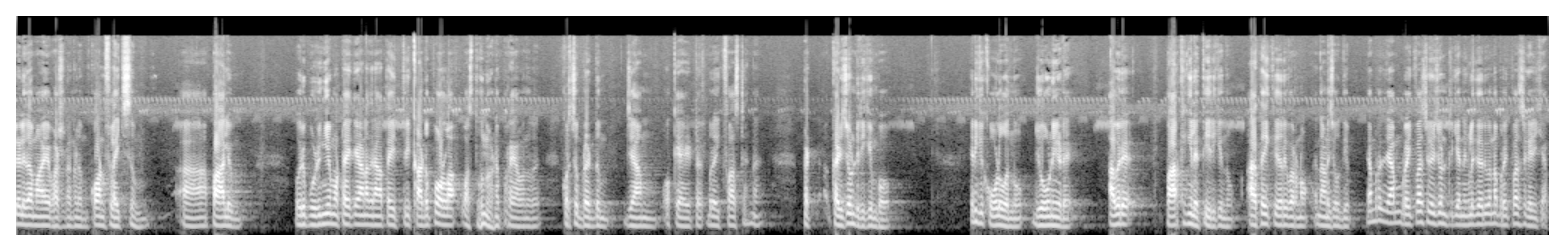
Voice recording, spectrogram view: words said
ലളിതമായ ഭക്ഷണങ്ങളും കോൺഫ്ലേക്സും പാലും ഒരു പുഴുങ്ങിയ മുട്ടയൊക്കെയാണ് അതിനകത്ത് ഇത്തിരി കടുപ്പമുള്ള വസ്തു എന്ന് വേണമെങ്കിൽ പറയാവുന്നത്. കുറച്ച് ബ്രെഡും ജാമും ഒക്കെ ആയിട്ട് ബ്രേക്ക്ഫാസ്റ്റ് അങ്ങ് കഴിച്ചുകൊണ്ടിരിക്കുമ്പോൾ എനിക്ക് കോൾ വന്നു ജോണിയുടെ അവർ പാർക്കിങ്ങിലെത്തിയിരിക്കുന്നു. അകത്തേക്ക് കയറി വരണോ എന്നാണ് ചോദ്യം. ഞാൻ പറഞ്ഞു ഞാൻ ബ്രേക്ക്ഫാസ്റ്റ് കഴിച്ചുകൊണ്ടിരിക്കുക നിങ്ങൾ കയറി വന്നാൽ ബ്രേക്ക്ഫാസ്റ്റ് കഴിക്കാം.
